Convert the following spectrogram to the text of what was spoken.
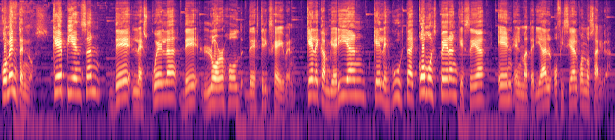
Coméntenos, ¿qué piensan de la escuela de Lorehold de Strixhaven? ¿Qué le cambiarían? ¿Qué les gusta? ¿Cómo esperan que sea en el material oficial cuando salga?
